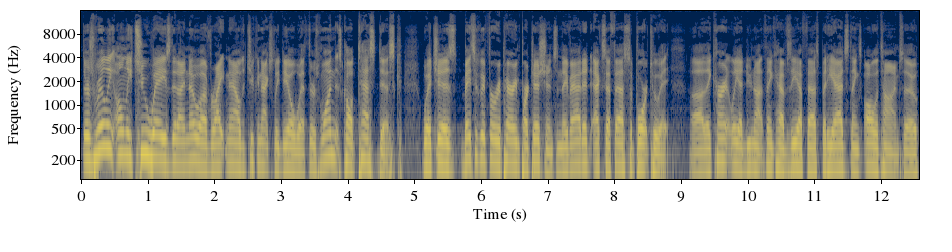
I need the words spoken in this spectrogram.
There's really only two ways that I know of right now that you can actually deal with. There's one that's called Test Disk, which is basically for repairing partitions, and they've added XFS support to it. Uh, they currently, I do not think, have ZFS, but he adds things all the time. So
